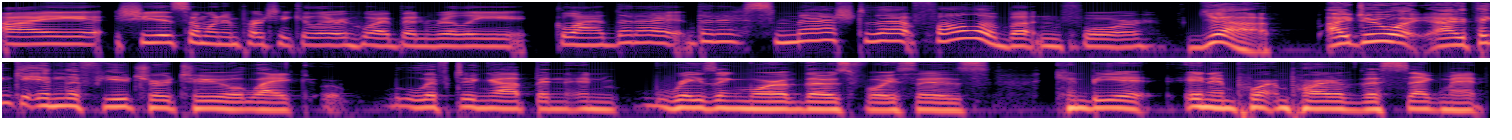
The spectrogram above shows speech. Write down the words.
I she is someone in particular who I've been really glad that I that I smashed that follow button for. Yeah, I do. I think in the future too, like lifting up and, and raising more of those voices can be a, an important part of this segment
